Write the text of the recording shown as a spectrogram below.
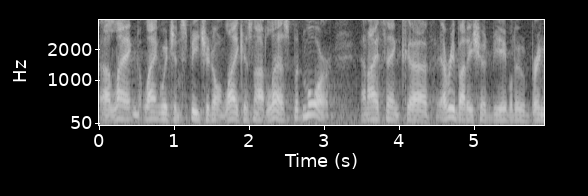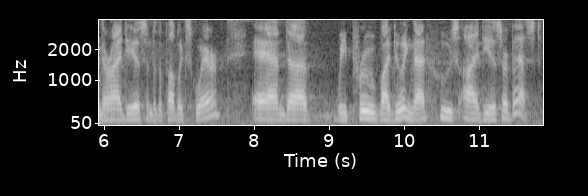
uh, lang- language and speech you don't like is not less, but more. And I think everybody should be able to bring their ideas into the public square, and we prove by doing that whose ideas are best.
